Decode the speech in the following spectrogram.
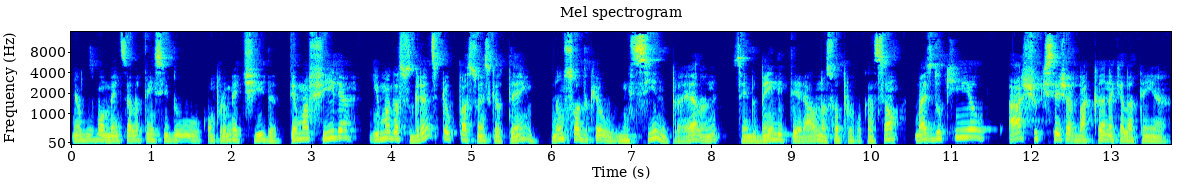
em alguns momentos ela tem sido comprometida. Tenho uma filha e uma das grandes preocupações que eu tenho, não só do que eu ensino para ela, né, sendo bem literal na sua provocação, mas do que eu acho que seja bacana que ela tenha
